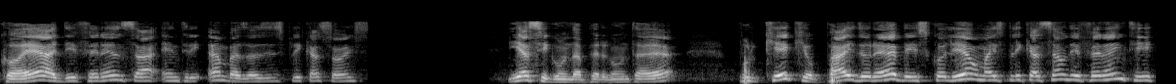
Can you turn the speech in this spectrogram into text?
qual é a diferença entre ambas as explicações. E a segunda pergunta é, por que, que o pai do Rebbe escolheu uma explicação diferente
